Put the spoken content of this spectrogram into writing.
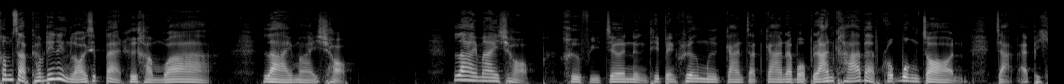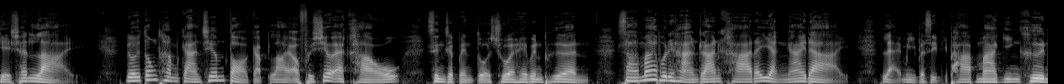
คำศัพท์คำที่ 118 คือคำว่า Line My Shop Line My Shop คือฟีเจอร์หนึ่งที่เป็นเครื่องมือการจัดการระบบร้านค้าแบบครบวงจร จากแอปพลิเคชัน Line โดยต้องทำการเชื่อมต่อกับ Line Official Account ซึ่งจะเป็นตัวช่วยให้เพื่อนๆ สามารถบริหารร้านค้าได้อย่างง่ายดาย และมีประสิทธิภาพมากยิ่งขึ้น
